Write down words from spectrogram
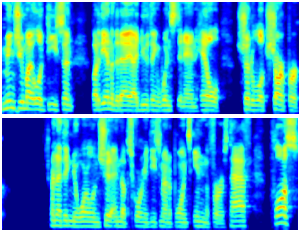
Minshew might look decent, but at the end of the day, I do think Winston and Hill should look sharper. And I think New Orleans should end up scoring a decent amount of points in the first half. Plus,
